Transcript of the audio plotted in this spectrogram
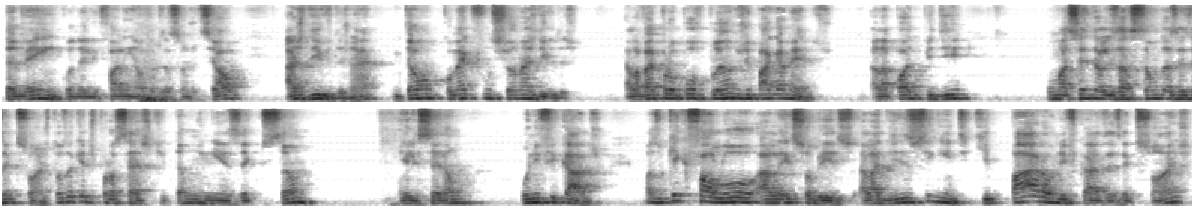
também, quando ele fala em autorização judicial, às dívidas, né? Então, como é que funcionam as dívidas? Ela vai propor planos de pagamentos. Ela pode pedir uma centralização das execuções. Todos aqueles processos que estão em execução, eles serão unificados. Mas o que, que falou a lei sobre isso? Ela diz o seguinte, que para unificar as execuções,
